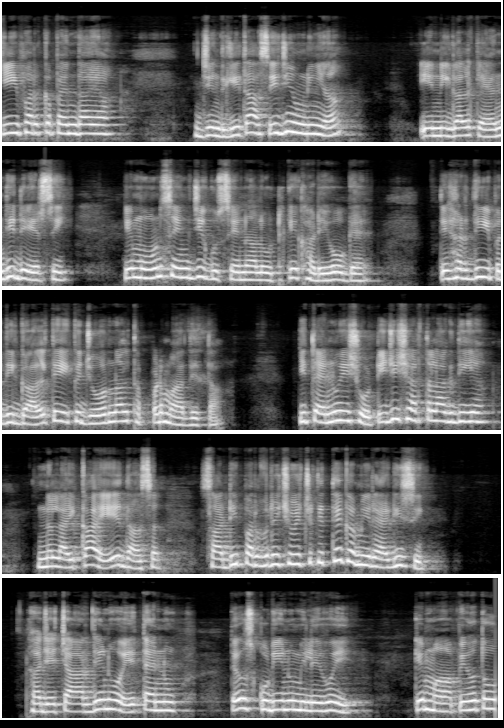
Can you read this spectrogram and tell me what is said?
ਕੀ ਫ਼ਰਕ ਪੈਂਦਾ ਆ? ਜ਼ਿੰਦਗੀ ਤਾਂ ਅਸੀਂ ਜਿਉਣੀ ਆ। ਇੰਨੀ ਗੱਲ ਕਹਿਣ ਦੀ ਦੇਰ ਸੀ ਕਿ ਮੋਹਨ ਸਿੰਘ ਜੀ ਗੁੱਸੇ ਨਾਲ ਉੱਠ ਕੇ ਖੜੇ ਹੋ ਗਏ ਤੇ ਹਰਦੀਪ ਦੀ ਗੱਲ ਤੇ ਇੱਕ ਜ਼ੋਰ ਨਾਲ ਥੱਪੜ ਮਾਰ ਦਿੱਤਾ ਕਿ ਤੈਨੂੰ ਇਹ ਛੋਟੀ ਜੀ ਸ਼ਰਤ ਲੱਗਦੀ ਆ। ਨਲਾਇਕਾ, ਇਹ ਦੱਸ, ਸਾਡੀ ਪਰਵਰਿਸ਼ ਵਿੱਚ ਕਿੱਥੇ ਕਮੀ ਰਹਿ ਗਈ ਸੀ? ਹਜੇ 4 ਦਿਨ ਹੋਏ ਤੈਨੂੰ ਤੇ ਉਸ ਕੁੜੀ ਨੂੰ ਮਿਲੇ ਹੋਏ ਕਿ ਮਾਪਿਓ ਤੋਂ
